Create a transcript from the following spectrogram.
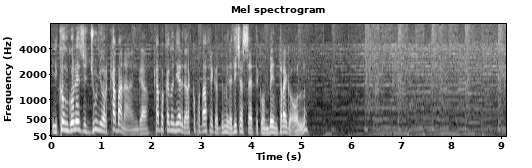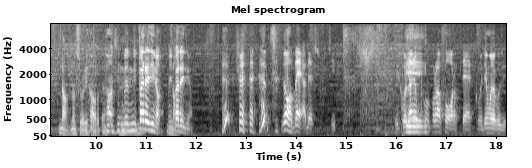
il congolese Junior Kabananga, capocannoniere della Coppa d'Africa 2017 con ben tre gol. No, non se lo ricorda. No, no, mi pare di no, mi no. pare di no. no, beh, adesso sì. Ricordare e... un po' prova forte, ecco, vediamola così.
